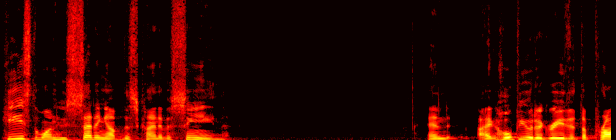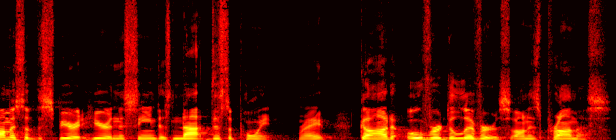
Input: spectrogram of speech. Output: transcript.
He's the one who's setting up this kind of a scene. And I hope you would agree that the promise of the Spirit here in this scene does not disappoint, right? God over delivers on his promise.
